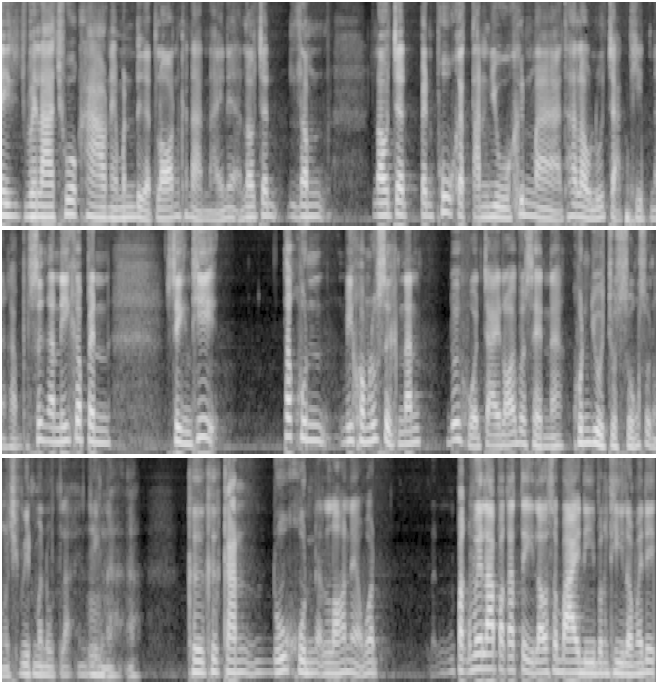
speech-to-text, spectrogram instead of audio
ในเวลาชั่วคราวเนี่ยมันเดือดร้อนขนาดไหนเนี่ยเราจะรำเราจะเป็นผู้กตัญญูขึ้นมา ถ้าเรารู้จักคิดนะครับ ซึ่งอันนี้ก็เป็นสิ่งที่ถ้าคุณมีความรู้สึกนั้นด้วยหัวใจร้อยเปอร์เซ็นต์นะคุณอยู่จุดสูงสุดของชีวิตมนุษย์ละจริงๆนะอะคือคือการรู้คุณอัลล้อฮ์เนี่ยว่าปกเวลาปกติเราสบายดีบางทีเราไม่ได้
